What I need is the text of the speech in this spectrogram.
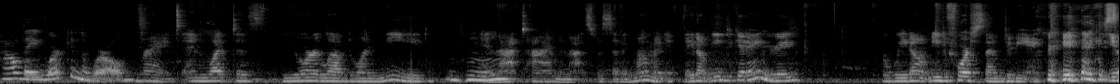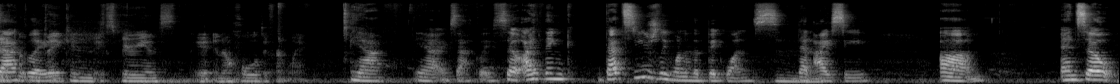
how they work in the world. Right. And what does your loved one need Mm-hmm. in that time, in that specific moment? If they don't need to get angry, we don't need to force them to be angry. You know, Exactly. they can experience it in a whole different way. Yeah, yeah, exactly. So I think that's usually one of the big ones Mhm. that I see. Um, and so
